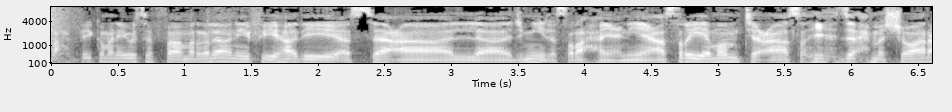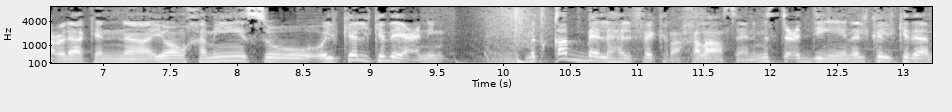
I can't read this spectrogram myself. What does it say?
مرحب فيكم أنا يوسف مرغلاني في هذه الساعة الجميلة صراحة. يعني عصرية ممتعة صحيح زحمة الشوارع ولكن يوم خميس والكل كذا يعني متقبل هالفكرة خلاص يعني مستعدين الكل كذا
